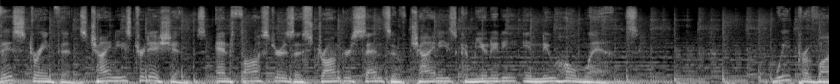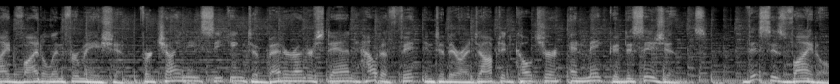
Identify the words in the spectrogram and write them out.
This strengthens Chinese traditions and fosters a stronger sense of Chinese community in new homelands. We provide vital information for Chinese seeking to better understand how to fit into their adopted culture and make good decisions. This is vital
